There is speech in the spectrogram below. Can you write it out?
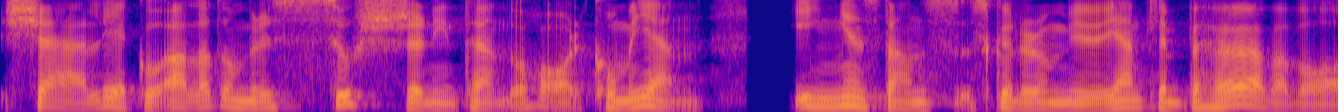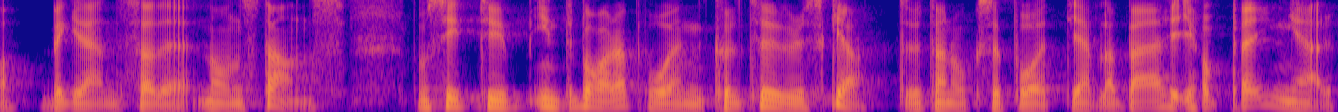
kärlek och alla de resurser Nintendo har. Kom igen. Ingenstans skulle de ju egentligen behöva vara begränsade någonstans. De sitter ju inte bara på en kulturskatt utan också på ett jävla berg av pengar.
